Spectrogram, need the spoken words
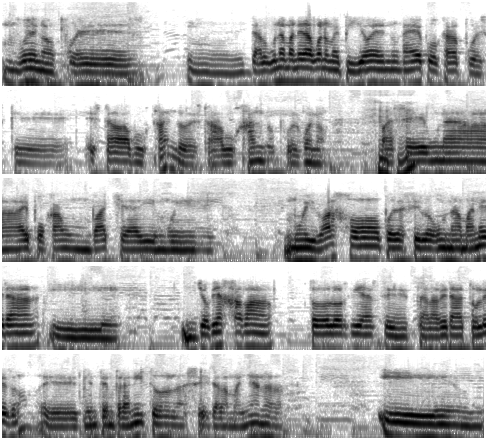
Bueno, pues mm, de alguna manera, bueno, me pilló en una época pues que estaba buscando, estaba buscando, pues bueno, pasé una época, un bache ahí muy, muy bajo, por decirlo de alguna manera, y yo viajaba todos los días de Talavera a Toledo, eh, bien tempranito, a las 6 de la mañana, y,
